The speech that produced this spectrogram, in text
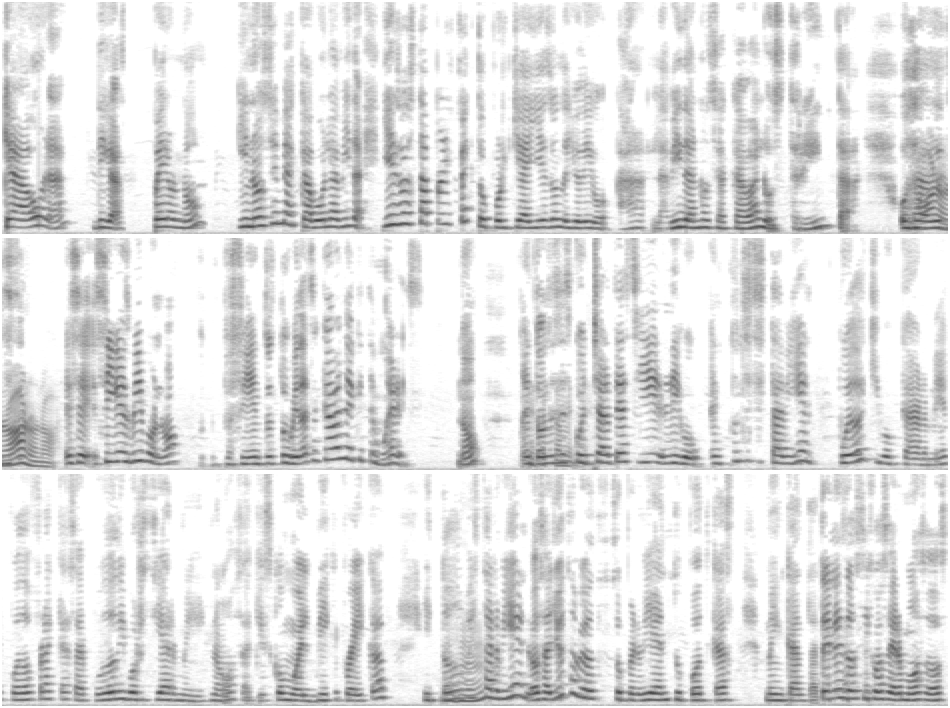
que ahora digas, pero no, y no se me acabó la vida. Y eso está perfecto, porque ahí es donde yo digo, ah, la vida no se acaba a los 30. O sea, no, no, no, no, Ese, sigues vivo, ¿no? Pues sí, entonces tu vida se acaba el día que te mueres, ¿no? Entonces escucharte así, digo, entonces está bien puedo equivocarme, puedo fracasar, puedo divorciarme, ¿no? O sea, que es como el big breakup y todo va a estar bien. O sea, yo te veo súper bien, tu podcast me encanta. Tienes dos hijos hermosos,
